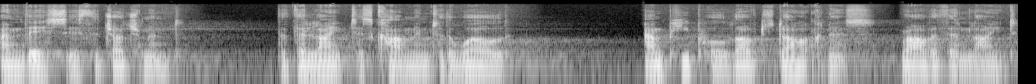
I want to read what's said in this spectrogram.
And this is the judgment that the light has come into the world, and people loved darkness rather than light,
